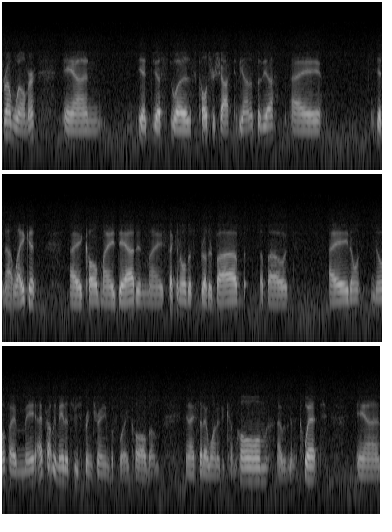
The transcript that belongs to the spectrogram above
from Willmar, and it just was culture shock to be honest with you. I did not like it. I called my dad and my second oldest brother Bob about I don't know if I made I probably made it through spring training before I called them. And I said I wanted to come home, I was going to quit and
